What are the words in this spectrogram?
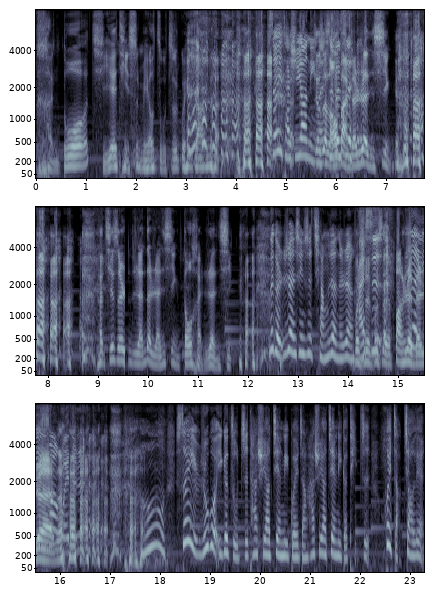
很多企业体是没有组织规章的，所以才需要你们，就是老板的任性。其实人的人性都很任性。那个任性是强韧的韧，还是不是放任的任？放为的任。哦，所以如果一个组织它需要建立规章，它需要建立一个体制，会找教练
